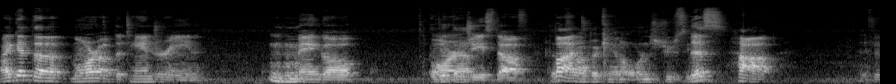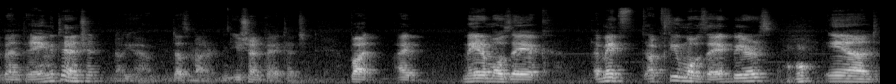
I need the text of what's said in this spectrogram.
I get the more of the tangerine, Mhm. mango, I get that- orangey stuff. The But Tropicana orange juicy. this hop, and if you've been paying attention, no, you haven't. It doesn't matter. You shouldn't pay attention. But I made a mosaic. I made a few mosaic beers, Uh-huh. and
